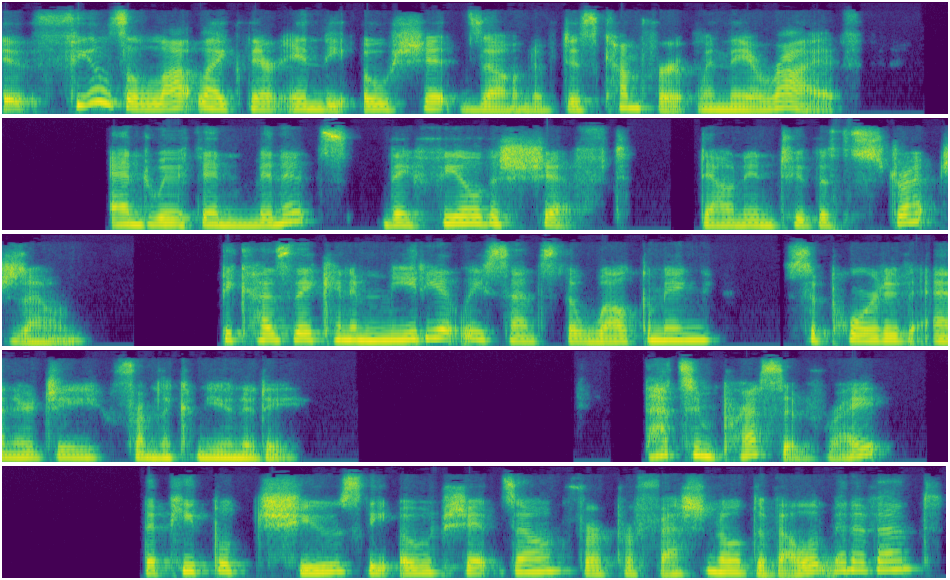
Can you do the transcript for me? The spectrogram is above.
it feels a lot like they're in the oh shit zone of discomfort when they arrive. And within minutes, they feel the shift down into the stretch zone because they can immediately sense the welcoming, supportive energy from the community. That's impressive, right? That people choose the oh shit zone for a professional development event.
